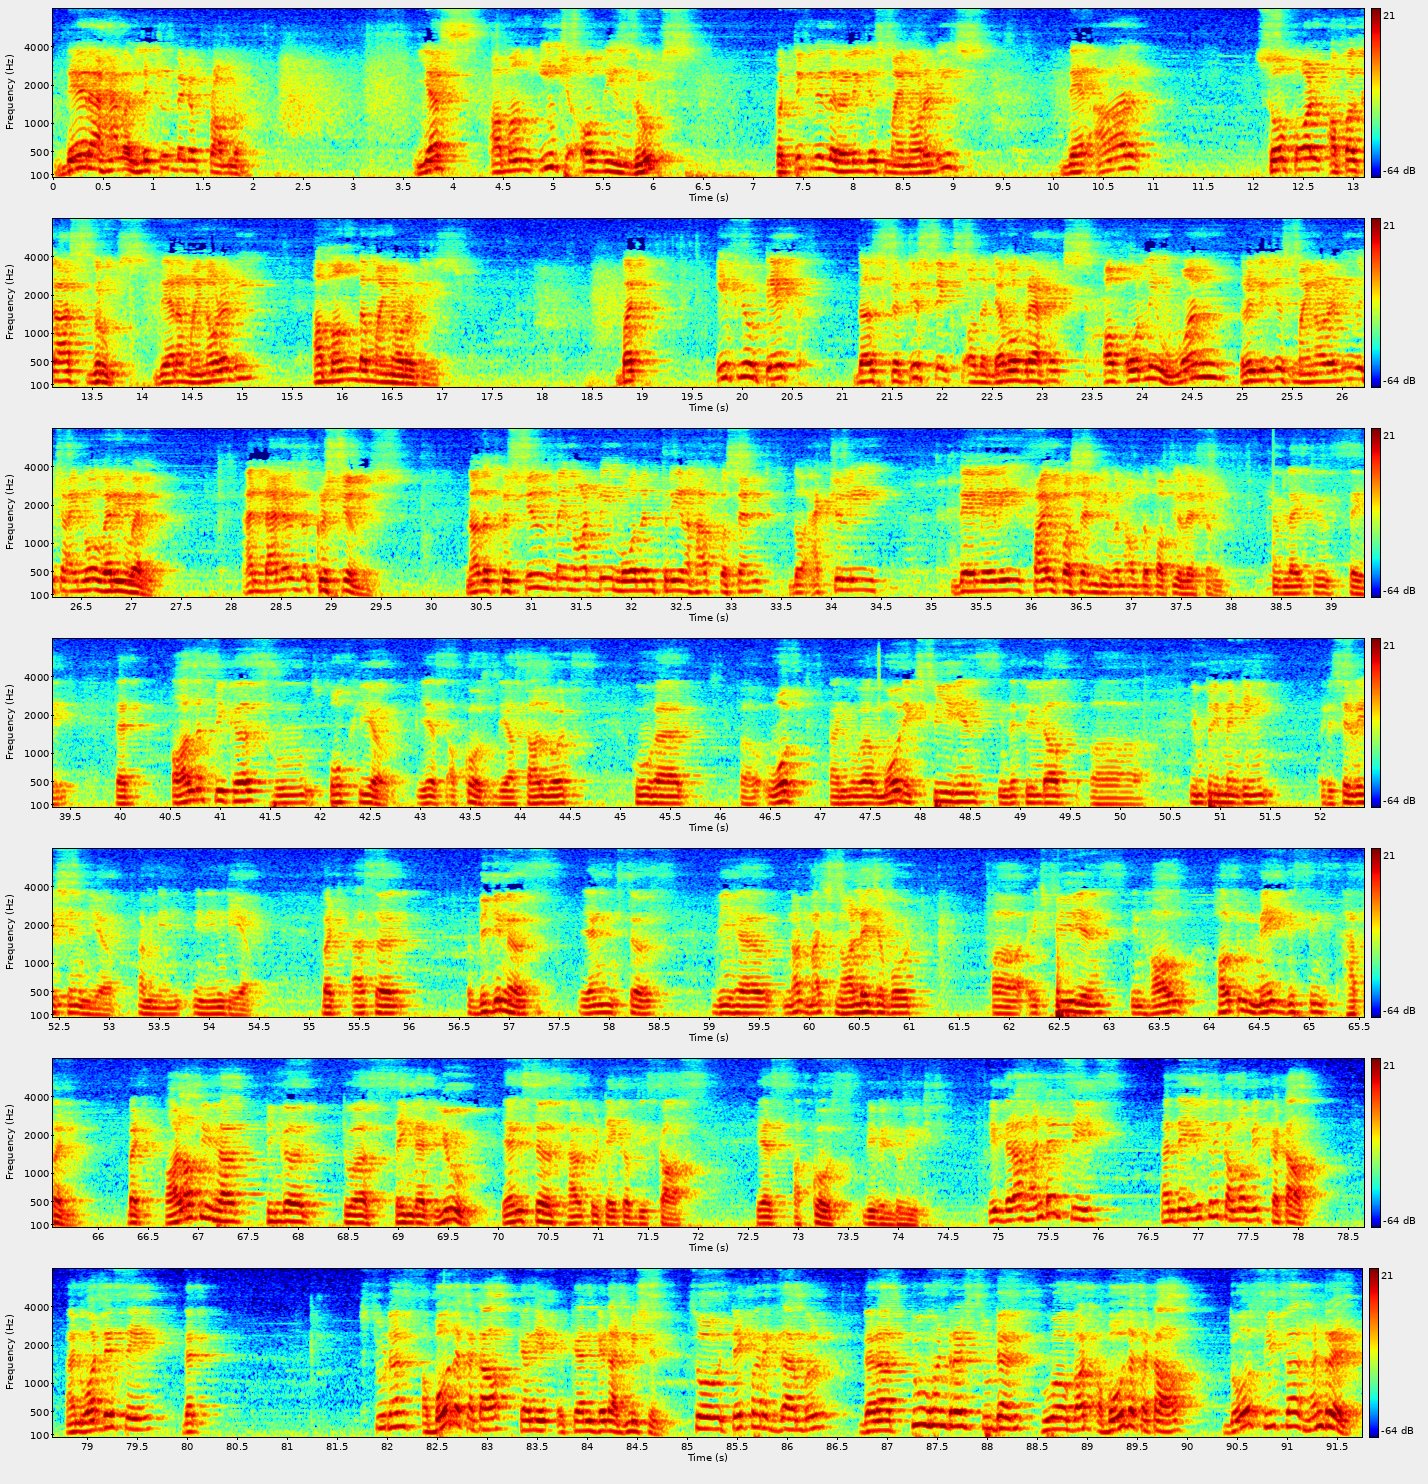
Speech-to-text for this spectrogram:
there I have a little bit of problem. Yes, among each of these groups, particularly the religious minorities, there are so-called upper caste groups. They are a minority among the minorities. But if you take the statistics or the demographics of only one religious minority, which I know very well, and that is the Christians. Now, the Christians may not be more than 3.5%, though actually they may be 5% even of the population. I would like to say that all the speakers who spoke here, yes, of course, they are stalwarts who have uh, worked and who have more experience in the field of uh, implementing reservation here, I mean in, in India. But as a beginners, youngsters, we have not much knowledge about uh, experience in how how to make these things happen. But all of you have fingered to us saying that you youngsters have to take up this cause. Yes, of course, we will do it. If there are 100 seats and they usually come up with cutoff and what they say that students above the cutoff can, can get admission. So take for example, there are 200 students who have got above the cutoff, those seats are 100.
